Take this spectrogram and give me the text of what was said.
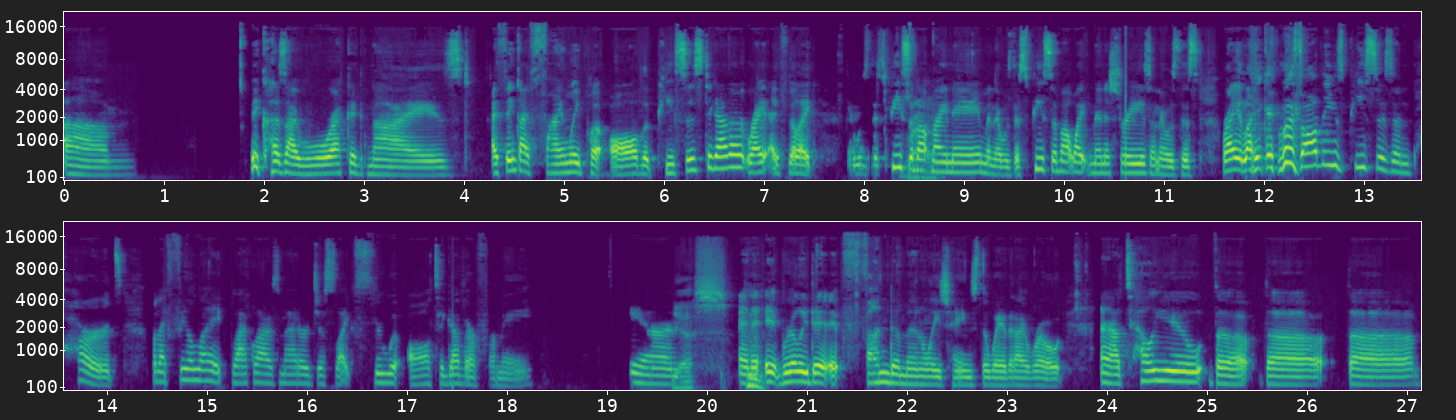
Um, because I recognized, I think I finally put all the pieces together, right? I feel like there was this piece right. about my name and there was this piece about white ministries and there was this right? Like it was all these pieces and parts but i feel like black lives matter just like threw it all together for me. And yes. and it, hmm. it, really did it fundamentally changed the way that i wrote. And i'll tell you the the the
